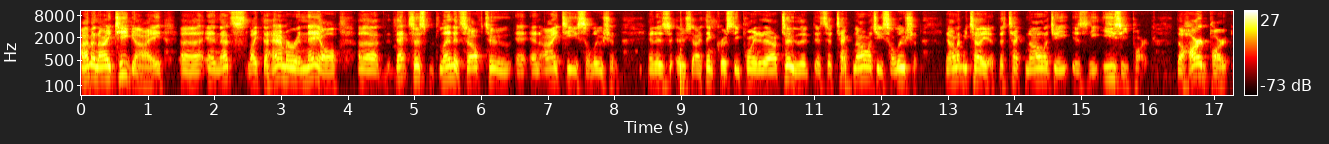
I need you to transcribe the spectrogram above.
I'm an IT guy, uh, and that's like the hammer and nail. Uh, that just lend itself to a, an IT solution. And as, as I think Kristy pointed out too, that it's a technology solution. Now, let me tell you, the technology is the easy part. The hard part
